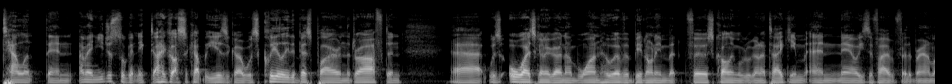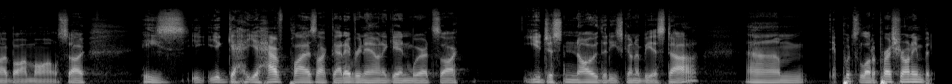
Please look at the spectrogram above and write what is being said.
talent, then I mean, you just look at Nick Daicos a couple of years ago was clearly the best player in the draft and uh, was always going to go number one. Whoever bid on him at first, Collingwood were going to take him, and now he's the favourite for the Brownlow by a mile. So he's you, you you have players like that every now and again where it's like you just know that he's going to be a star. Um, it puts a lot of pressure on him, but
